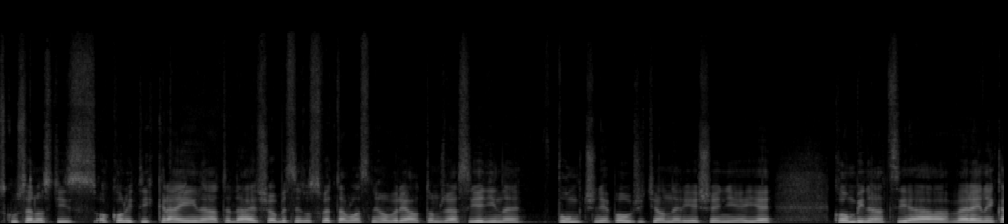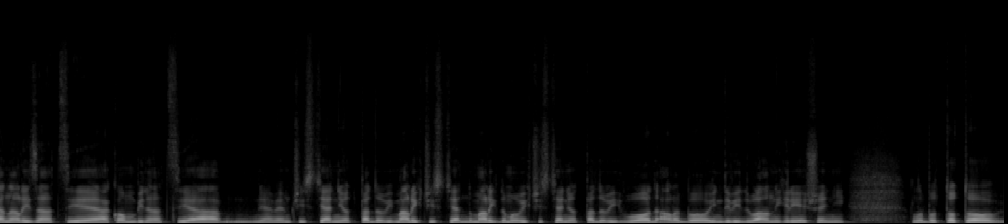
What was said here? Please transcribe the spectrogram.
skúsenosti z okolitých krajín a teda aj všeobecne zo sveta vlastne hovoria o tom, že asi jediné funkčne použiteľné riešenie je kombinácia verejnej kanalizácie a kombinácia, neviem, čistiarní odpadových, malých, čistiar, malých domových čistiarní odpadových vôd alebo individuálnych riešení. Lebo toto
